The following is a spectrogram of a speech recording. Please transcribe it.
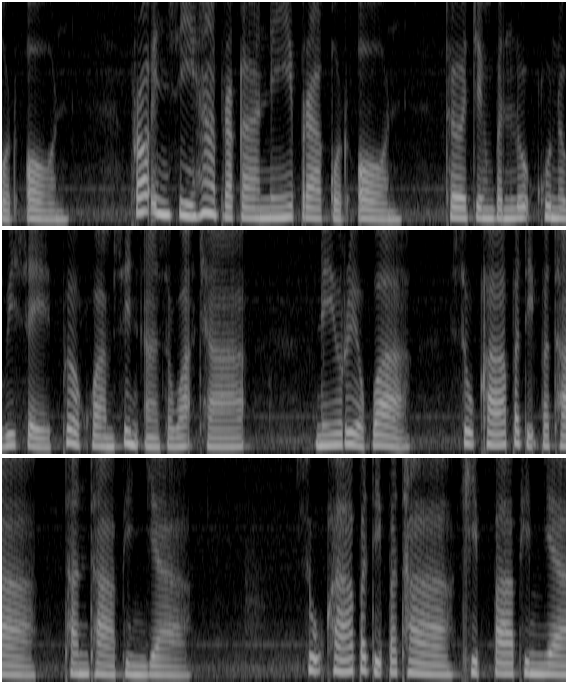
กฏอ่อน เพราะอินทรีห้าประการนี้ปรากฏอ่อน เธอจึงบรรลุคุณวิเศษเพื่อความสิ้นอาสวะช้า นี้เรียกว่า สุขาปฏิปทา ทันทาพิญญา สุขาปฏิปทา ขิปปาพิญญา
